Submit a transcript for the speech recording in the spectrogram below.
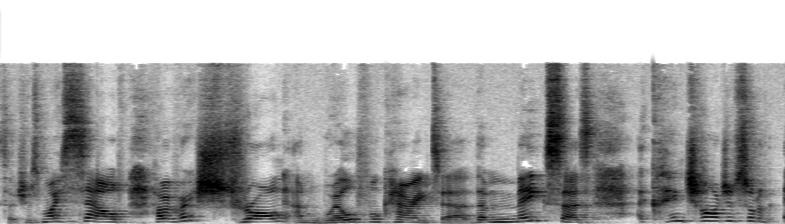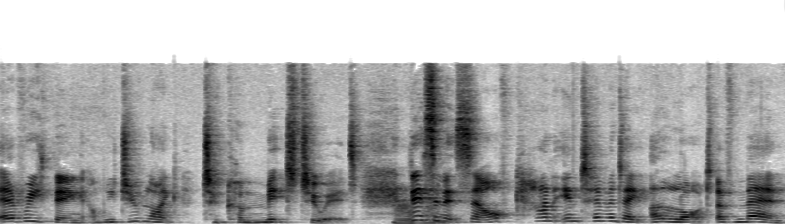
such as myself, have a very strong and willful character that makes us in charge of sort of everything and we do like to commit to it. This in mm-hmm. itself can intimidate a lot of men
